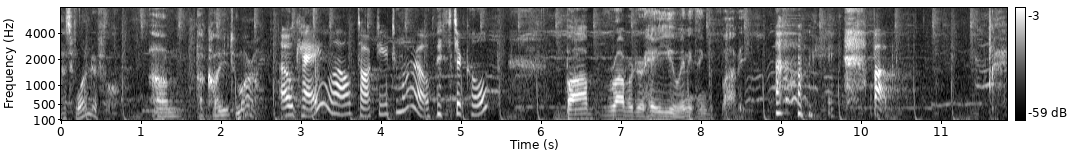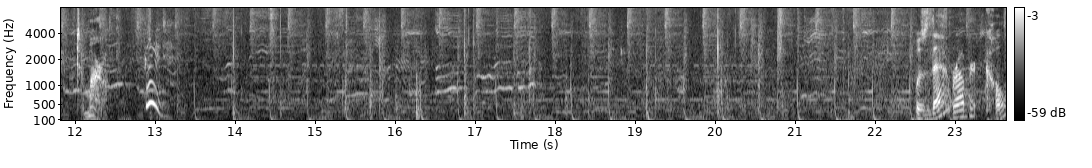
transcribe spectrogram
that's wonderful. Um, I'll call you tomorrow. Okay. Well, I'll talk to you tomorrow, Mr. Culp. Bob, Robert, or hey you, anything but Bobby. okay. Bob. Tomorrow. Good. Was that Robert Culp?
